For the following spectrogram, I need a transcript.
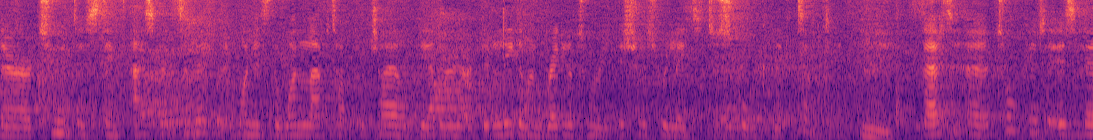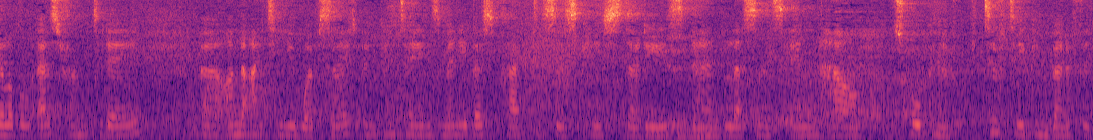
there are two distinct aspects of it. One is the one laptop per child, the other are the legal and regulatory issues related to school connectivity. Mm. That uh, toolkit is available as from today uh, on the ITU website and contains many best practices, case studies, mm-hmm. and lessons in how school connectivity can benefit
